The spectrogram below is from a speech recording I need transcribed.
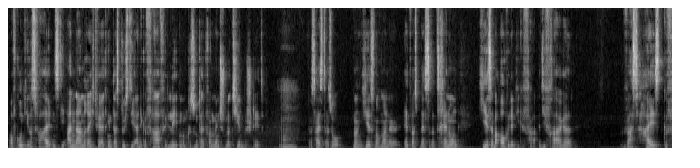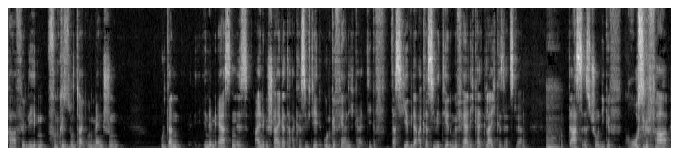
aufgrund ihres Verhaltens die Annahme rechtfertigen, dass durch sie eine Gefahr für Leben und Gesundheit von Menschen oder Tieren besteht. Mhm. Das heißt also, ne, hier ist nochmal eine etwas bessere Trennung. Hier ist aber auch wieder die, Gefahr, die Frage, was heißt Gefahr für Leben von Gesundheit und Menschen? Und dann in dem ersten ist eine gesteigerte Aggressivität und Gefährlichkeit, die, dass hier wieder Aggressivität und Gefährlichkeit gleichgesetzt werden. Mhm. Und das ist schon die gef große Gefahr,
